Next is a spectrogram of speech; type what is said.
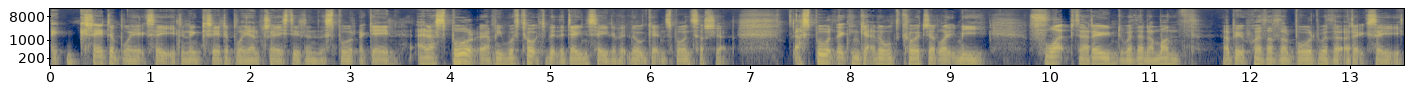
incredibly excited and incredibly interested in the sport again. And a sport, I mean, we've talked about the downside of it not getting sponsorship. A sport that can get an old codger like me flipped around within a month about whether they're bored with it or excited.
